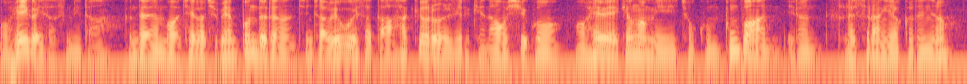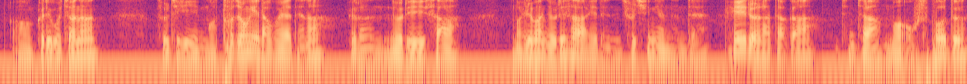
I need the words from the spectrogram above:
뭐 회의가 있었습니다. 근데 뭐 제가 주변 분들은 진짜 외국에서 다 학교를 이렇게 나오시고 뭐 해외 경험이 조금 풍부한 이런 레스토랑이었거든요. 어 그리고 저는 솔직히 뭐 토종이라고 해야 되나 그런 요리사 뭐 일반 요리사 이런 출신이었는데 회의를 하다가 진짜 뭐 옥스퍼드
